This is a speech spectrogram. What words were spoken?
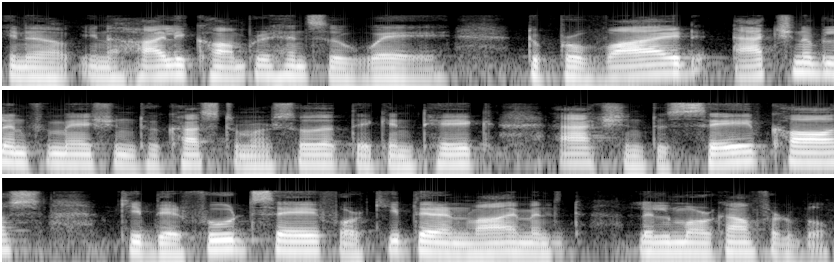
in a, in a highly comprehensive way to provide actionable information to customers so that they can take action to save costs, keep their food safe, or keep their environment a little more comfortable.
